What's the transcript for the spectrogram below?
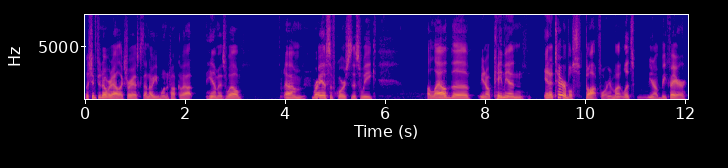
let's shift it over to Alex Reyes because I know you want to talk about him as well. Um, Reyes, of course, this week allowed the you know came in in a terrible spot for him. Let's you know be fair.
